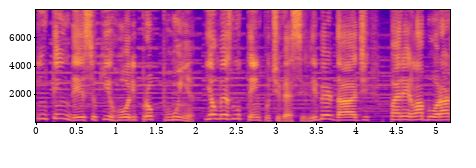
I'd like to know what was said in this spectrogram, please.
entendesse o que Rory propunha e ao mesmo tempo tivesse liberdade para elaborar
